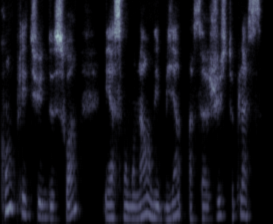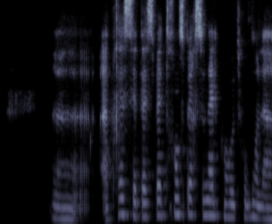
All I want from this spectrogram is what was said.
complétude de soi, et à ce moment-là, on est bien à sa juste place. Euh, après, cet aspect transpersonnel qu'on retrouve dans la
